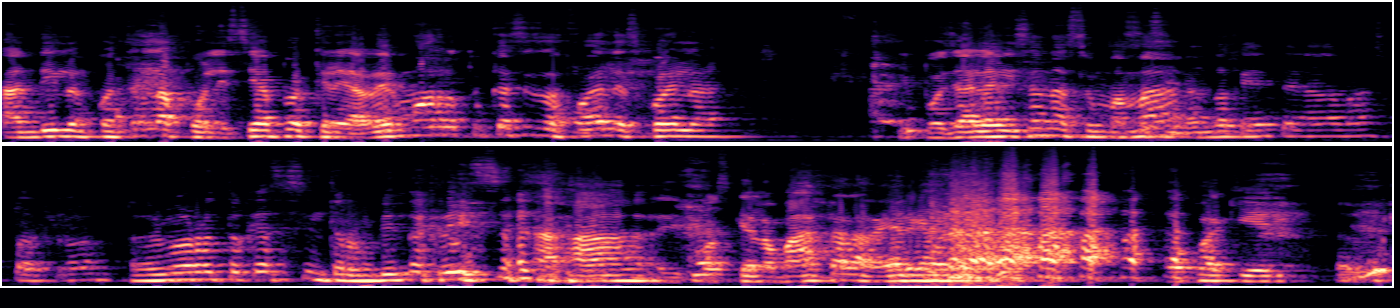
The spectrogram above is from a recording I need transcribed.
Andy lo encuentra en la policía porque le, a ver, morro, ¿tú qué haces afuera de la escuela? Y pues ya le avisan a su mamá. Asesinando gente nada más, patrón. A ver, morro, ¿tú qué haces interrumpiendo a Chris? Ajá, y pues que lo mata a la verga. Ojo aquí. Ok.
